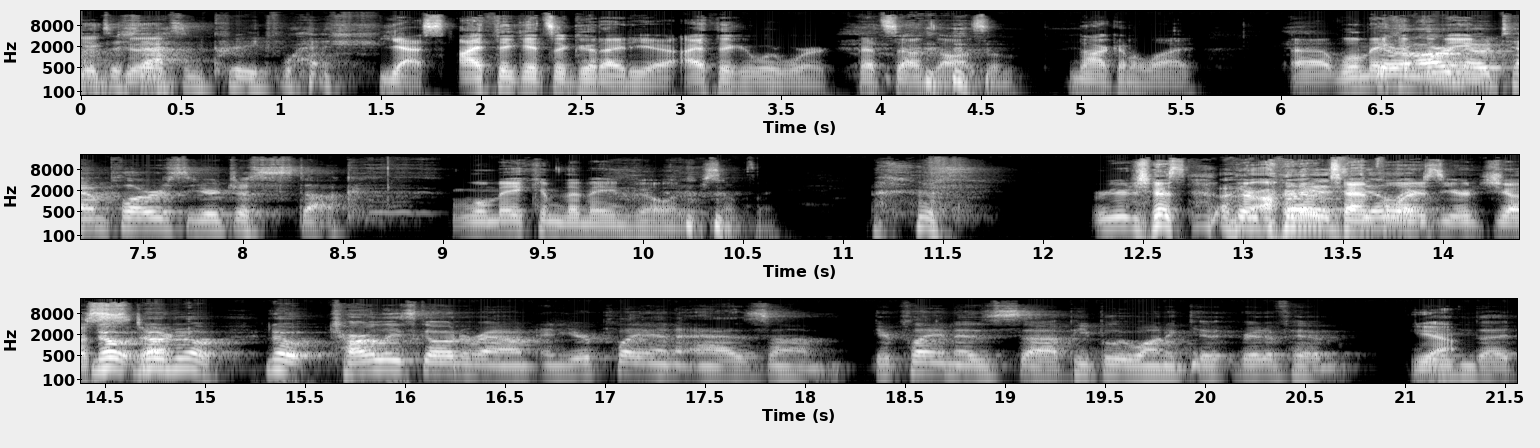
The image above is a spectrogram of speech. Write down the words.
be a good. Assassin's Creed when Yes, I think it's a good idea. I think it would work. That sounds awesome. Not gonna lie. Uh, we'll make there him the are main. no Templars. You're just stuck. we'll make him the main villain or something. You're just Oh, there you are no Templars. Dillon. You're just No, no, stuck. no, no, no. Charlie's going around, and you're playing as um, you're playing as uh, people who want to get rid of him. Yeah, in the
